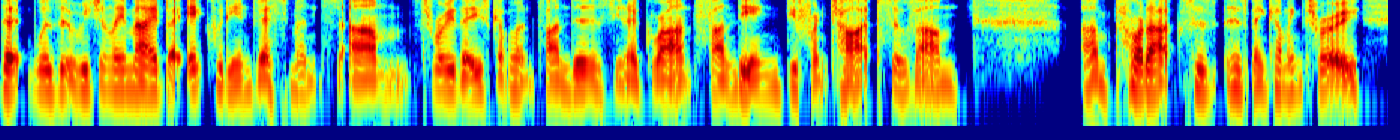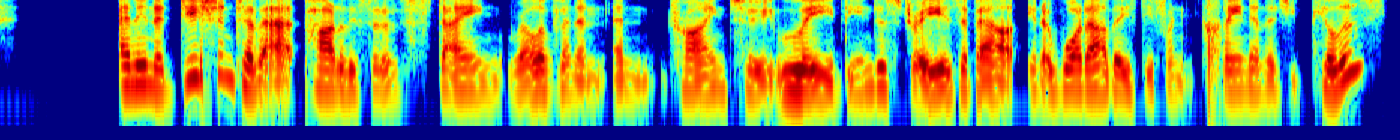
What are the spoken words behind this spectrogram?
that was originally made by equity investments um, through these government funders, you know, grant funding, different types of um, um, products has, has been coming through. And in addition to that, part of this sort of staying relevant and, and trying to lead the industry is about, you know, what are these different clean energy pillars?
